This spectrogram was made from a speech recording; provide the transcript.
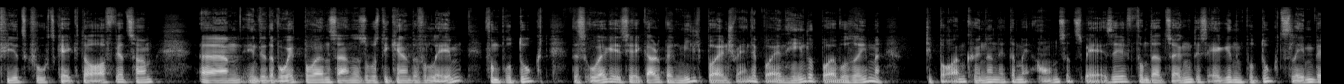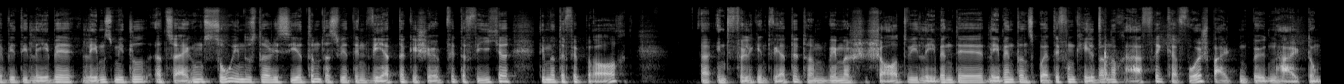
40, 50 Hektar aufwärts haben ähm, entweder Waldbauern sind oder sowas, die können davon leben, vom Produkt. Das Orge ist ja egal, ob ein Milchbauer, ein Schweinebauer, ein Händelbauer, was auch immer, die Bauern können nicht einmal ansatzweise von der Erzeugung des eigenen Produkts leben, weil wir die Lebe Lebensmittelerzeugung so industrialisiert haben, dass wir den Wert der Geschöpfe, der Viecher, die man dafür braucht, äh, völlig entwertet haben. Wenn man schaut, wie lebende Lebendtransporte von Kälbern nach Afrika, Vorspaltenbödenhaltung,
